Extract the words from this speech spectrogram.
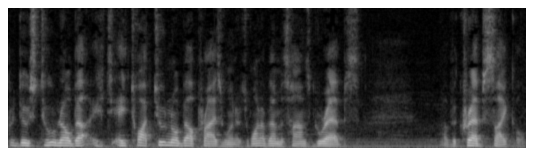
produced two Nobel. He, taught two Nobel Prize winners. One of them is Hans Krebs, of the Krebs cycle.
